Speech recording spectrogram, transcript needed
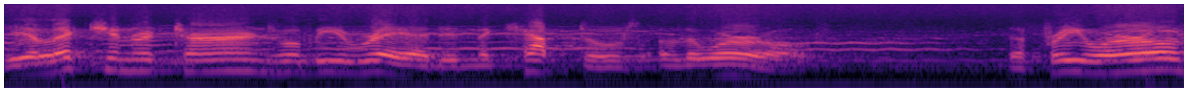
The election returns will be read in the capitals of the world the free world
